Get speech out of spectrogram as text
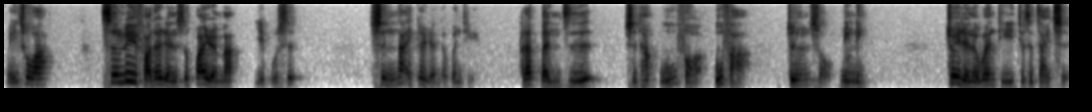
没错啊。吃律法的人是坏人吗？也不是，是那一个人的问题。他的本质使他无法无法遵守命令。罪人的问题就是在此：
